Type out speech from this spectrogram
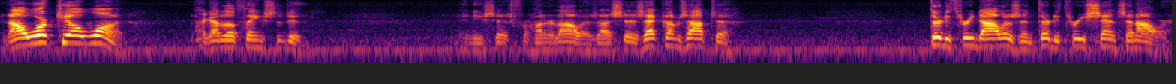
And I'll work till 1. I got other things to do. And he says, for $100. I says, that comes out to $33.33 an hour.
